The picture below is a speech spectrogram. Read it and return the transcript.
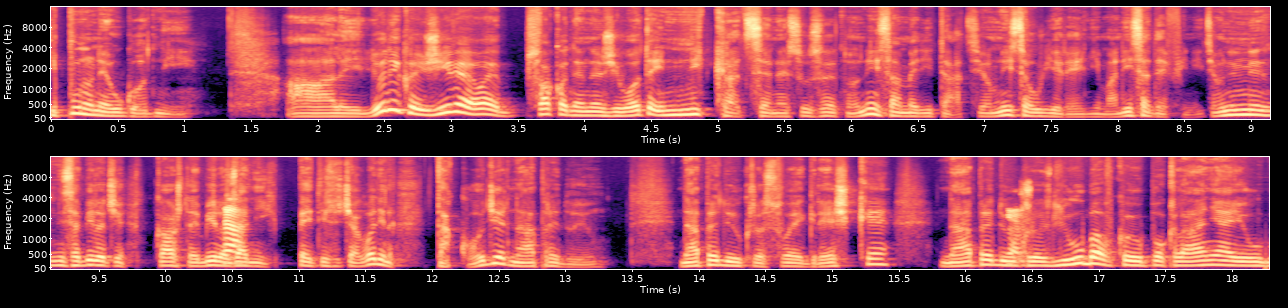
i puno neugodniji. Ali ljudi koji žive ove svakodnevne živote i nikad se ne susretnu ni sa meditacijom, ni sa uvjerenjima, ni sa definicijom, ni, sa bilo će, kao što je bilo da. zadnjih 5000 godina, također napreduju napreduju kroz svoje greške, napreduju kroz ljubav koju poklanjaju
